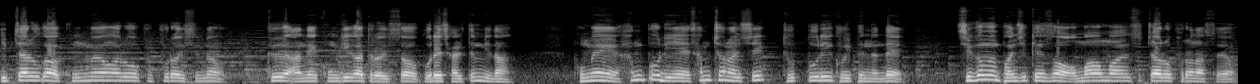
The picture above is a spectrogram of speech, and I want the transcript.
입자루가 공모형으로 부풀어 있으며 그 안에 공기가 들어있어 물에 잘 뜹니다. 봄에 한 뿌리에 3,000원씩 두 뿌리 구입했는데 지금은 번식해서 어마어마한 숫자로 불어났어요.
